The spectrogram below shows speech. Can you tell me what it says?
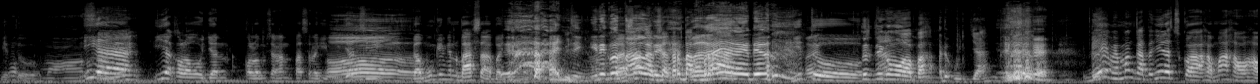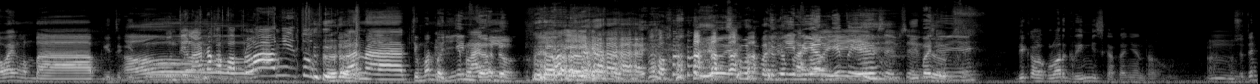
gitu. Oh, iya, iya kalau hujan kalau misalkan pas lagi hujan Oh. sih nggak mungkin kan basah bajunya. Anjing, ini gua Basah tahu bisa terbang gitu. Terus dia ngomong apa? Ada hujan. Dia memang katanya suka sama hawa-hawa yang lembab gitu-gitu. Oh. Kuntilanak apa pelangi tuh? Kuntilanak, cuman bajunya Indah pelangi. dong. Cuman bajunya pelangi. gitu iya, ya bisa, bisa. bajunya. Dia kalau keluar gerimis katanya, Dong. Hmm. Maksudnya?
